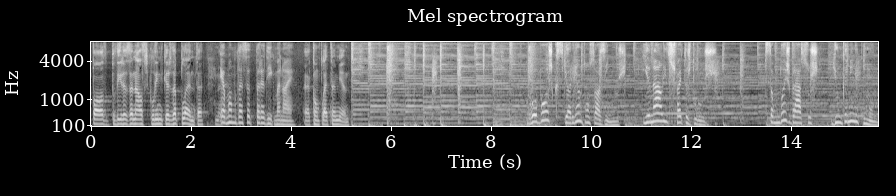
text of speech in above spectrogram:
pode pedir as análises clínicas da planta. É? é uma mudança de paradigma, não é? é completamente. Robôs que se orientam sozinhos e análises feitas de luz. São dois braços de um caminho comum.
